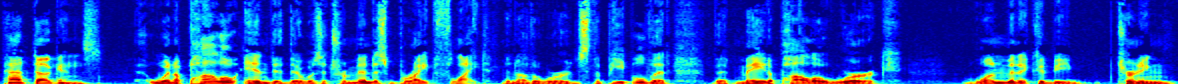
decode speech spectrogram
Pat Duggins when Apollo ended, there was a tremendous bright flight. In other words, the people that, that made Apollo work, one minute could be turning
